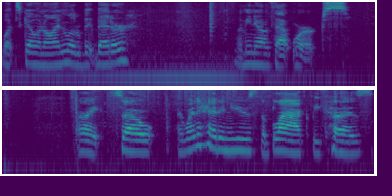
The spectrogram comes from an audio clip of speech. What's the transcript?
what's going on a little bit better? Let me know if that works. All right, so I went ahead and used the black because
